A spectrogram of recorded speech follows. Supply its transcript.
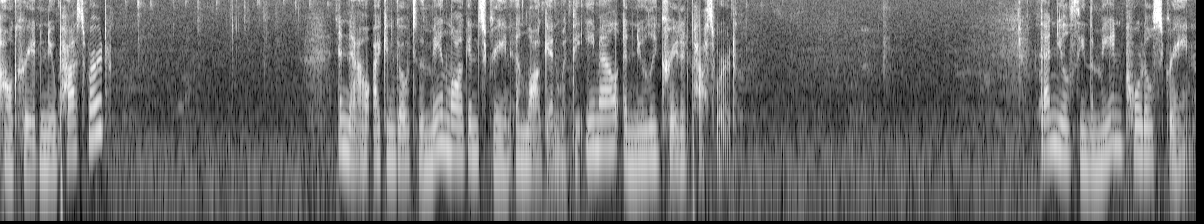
I'll create a new password. And now I can go to the main login screen and log in with the email and newly created password. Then you'll see the main portal screen.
